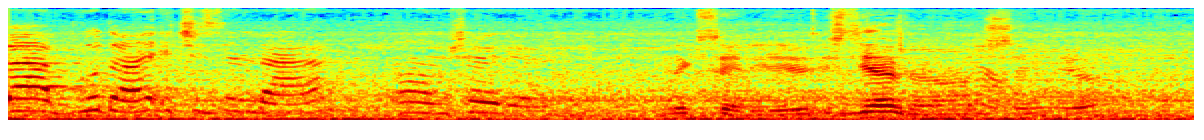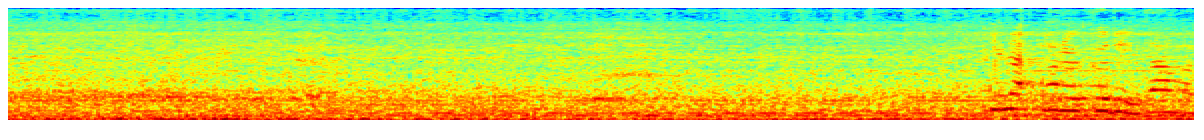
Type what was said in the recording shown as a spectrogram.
Ve bu da içisinde um, şöyle. Mix eləyir. İstəyərdin onu düşün, yox? Yine harika değil ama.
